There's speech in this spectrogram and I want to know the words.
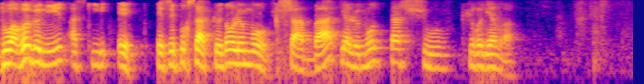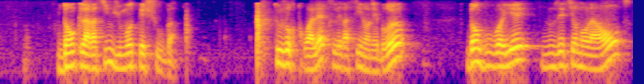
doit revenir à ce qu'il est. Et c'est pour ça que dans le mot Shabbat, il y a le mot Tashuv, qui reviendra. Donc la racine du mot Teshuva. Toujours trois lettres, les racines en hébreu, donc vous voyez, nous étions dans la honte,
